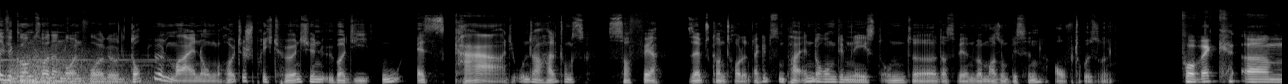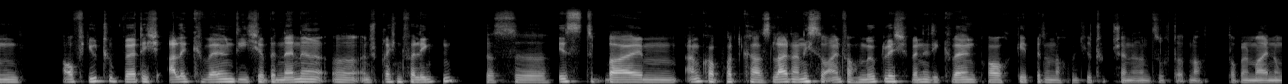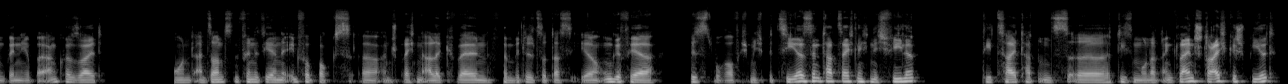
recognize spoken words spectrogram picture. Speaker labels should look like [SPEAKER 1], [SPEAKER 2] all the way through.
[SPEAKER 1] Herzlich willkommen zu einer neuen Folge Doppelmeinung. Heute spricht Hörnchen über die USK, die Unterhaltungssoftware Selbstkontrolle. Da gibt es ein paar Änderungen demnächst und äh, das werden wir mal so ein bisschen aufdröseln.
[SPEAKER 2] Vorweg, ähm, auf YouTube werde ich alle Quellen, die ich hier benenne, äh, entsprechend verlinken. Das äh, ist beim Anchor-Podcast leider nicht so einfach möglich. Wenn ihr die Quellen braucht, geht bitte noch auf den YouTube-Channel und sucht dort noch Doppelmeinung, wenn ihr bei Anchor seid. Und ansonsten findet ihr in der Infobox äh, entsprechend alle Quellen vermittelt, sodass ihr ungefähr wisst, worauf ich mich beziehe. Es sind tatsächlich nicht viele. Die Zeit hat uns äh, diesen Monat einen kleinen Streich gespielt.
